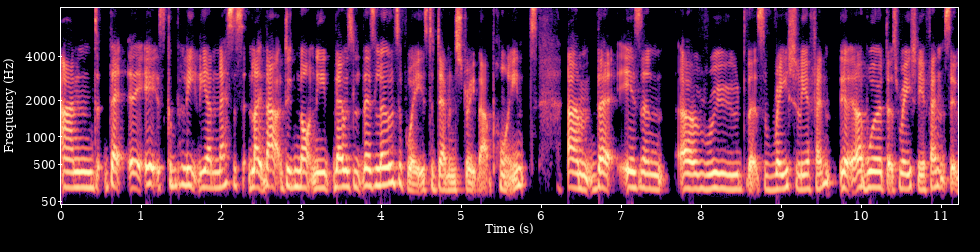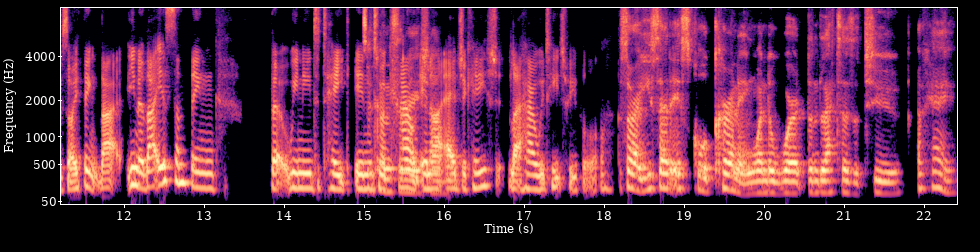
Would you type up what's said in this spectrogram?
and that it's completely unnecessary like that did not need there was there's loads of ways to demonstrate that point um that isn't a rude that's racially offensive a word that's racially offensive so i think that you know that is something that we need to take into account in our education, like how we teach people. Sorry, you said it's called kerning when the word, the letters are two. Okay.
